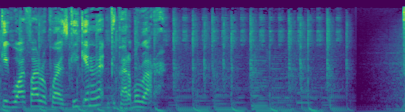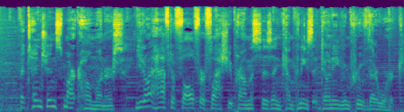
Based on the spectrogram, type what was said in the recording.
Gig Wi Fi requires gig internet and compatible router. Attention smart homeowners. You don't have to fall for flashy promises and companies that don't even prove their work.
